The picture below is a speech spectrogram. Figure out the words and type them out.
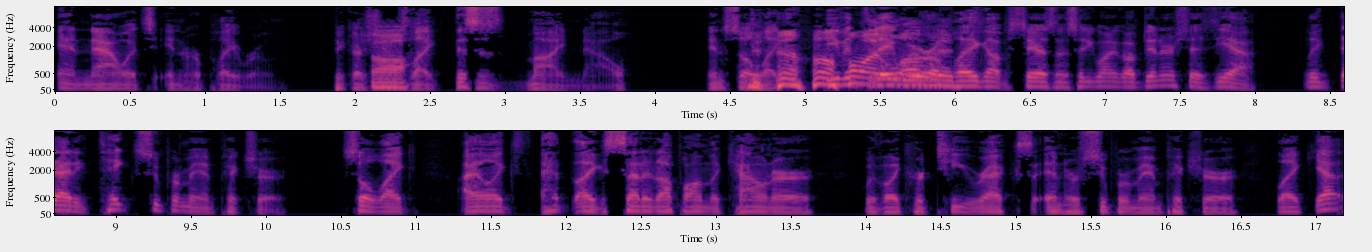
and now it's in her playroom because she was Oh. like, "This is mine now." And so, like, Oh, even I today we were it. playing upstairs, and I said, "You want to go have dinner?" She says, "Yeah." Like, Daddy, take Superman picture. So, like, I like had like set it up on the counter with like her T Rex and her Superman picture. Like, yeah,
